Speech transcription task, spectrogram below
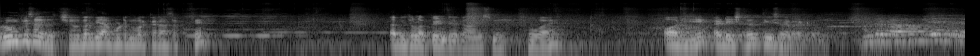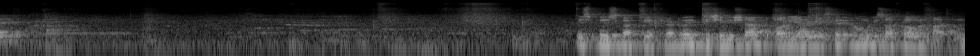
रूम के साइज़ अच्छे हैं उधर भी आप वुडन वर्क करा सकते हैं। अभी थोड़ा पेंट का काम इसमें हुआ है। और ये एडिशनल तीसरा बेडरूम स्पेस काफ़ी है फ्लड में पीछे भी शाफ्ट और ये आगे इसके रूम के साथ कॉमन बाथरूम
